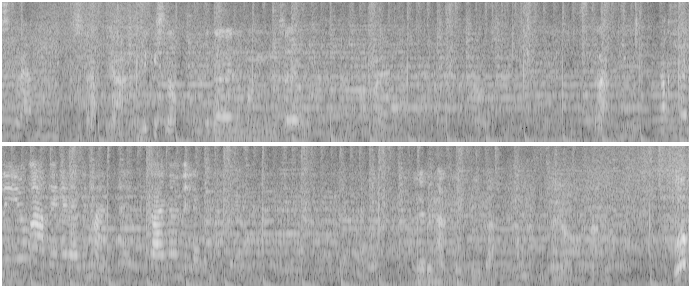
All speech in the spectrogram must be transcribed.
Strap. strap niya. Ang nipis, no? Hindi kagaya ng mga sa'yo, no? Actually, yung akin, 1100. Canon 1100. 1100 di ba? Yung sa'yo, oo, tama. Whoop!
